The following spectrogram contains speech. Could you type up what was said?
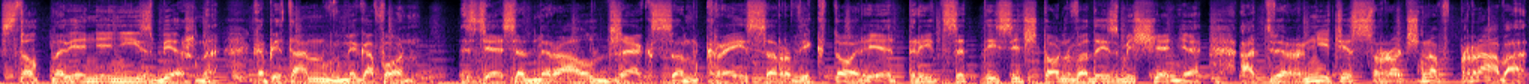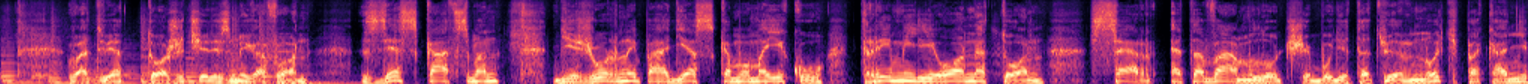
Столкновение неизбежно. Капитан в мегафон. Здесь адмирал Джексон, крейсер «Виктория», 30 тысяч тонн водоизмещения. Отверните срочно вправо. В ответ тоже через мегафон. Здесь Кацман, дежурный по Одесскому маяку. Три миллиона тонн. Сэр, это вам лучше будет отвернуть, пока не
